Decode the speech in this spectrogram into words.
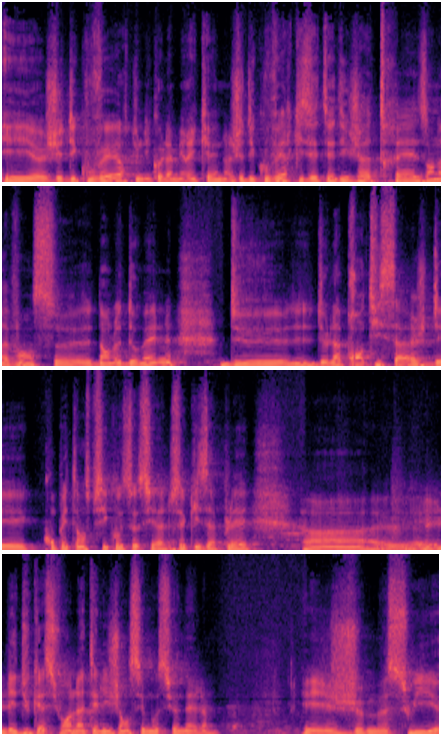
Et euh, j'ai découvert, d'une école américaine, j'ai découvert qu'ils étaient déjà très en avance euh, dans le domaine de, l'apprentissage des compétences psychosociales, ce qu'ils appelaient l'éducation à l'intelligence émotionnelle et je me suis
